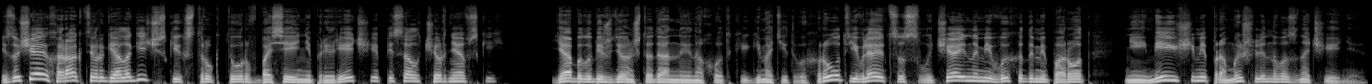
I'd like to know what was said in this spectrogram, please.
«Изучая характер геологических структур в бассейне Приречья», — писал Чернявский, «я был убежден, что данные находки гематитовых руд являются случайными выходами пород, не имеющими промышленного значения».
